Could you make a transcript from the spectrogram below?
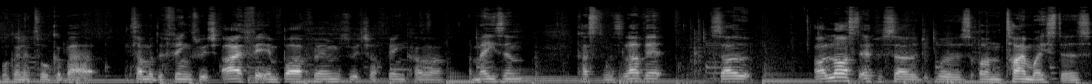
We're going to talk about some of the things which I fit in bathrooms, which I think are amazing. Customers love it. So our last episode was on time wasters.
